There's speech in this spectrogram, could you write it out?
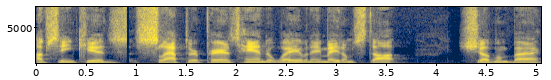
I've seen kids slap their parents' hand away when they made them stop, shove them back.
